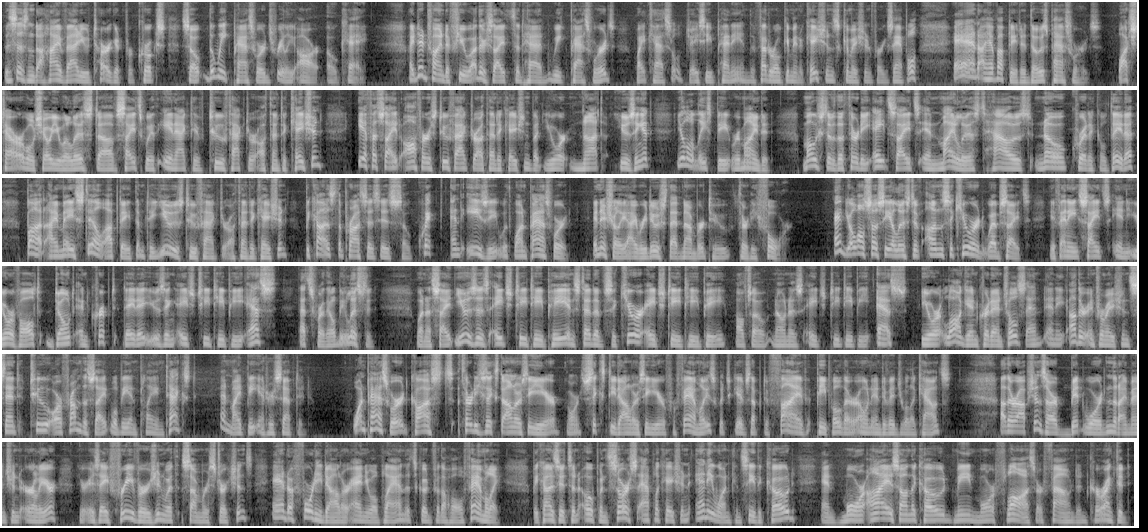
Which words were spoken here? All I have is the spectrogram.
This isn't a high value target for crooks, so the weak passwords really are okay. I did find a few other sites that had weak passwords, White Castle, J.C. Penney, and the Federal Communications Commission, for example, and I have updated those passwords. Watchtower will show you a list of sites with inactive two factor authentication. If a site offers two factor authentication but you're not using it, you'll at least be reminded. Most of the 38 sites in my list housed no critical data, but I may still update them to use two factor authentication because the process is so quick and easy with 1Password. Initially, I reduced that number to 34. And you'll also see a list of unsecured websites. If any sites in your vault don't encrypt data using HTTPS, that's where they'll be listed. When a site uses HTTP instead of secure HTTP, also known as HTTPS, your login credentials and any other information sent to or from the site will be in plain text and might be intercepted. 1Password costs $36 a year or $60 a year for families, which gives up to five people their own individual accounts. Other options are Bitwarden that I mentioned earlier. There is a free version with some restrictions and a $40 annual plan that's good for the whole family. Because it's an open source application, anyone can see the code, and more eyes on the code mean more flaws are found and corrected.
